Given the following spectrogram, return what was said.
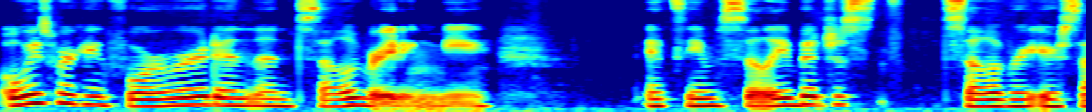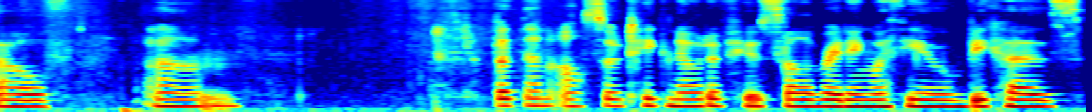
always working forward and then celebrating me. It seems silly, but just celebrate yourself. Um, but then also take note of who's celebrating with you because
